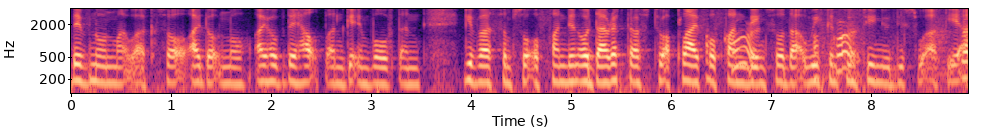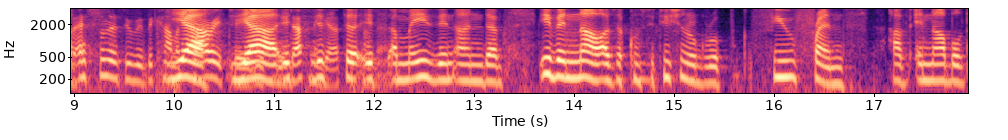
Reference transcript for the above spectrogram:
they've known my work. So I don't know. I hope they help and get involved and give us some sort of funding or direct us to apply for funding so that we Of can course. continue this work. Yeah But as soon as you become yeah, a charity, yeah, it's definitely just uh, it's amazing, and um, even now as a constitutional group, few friends have enabled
